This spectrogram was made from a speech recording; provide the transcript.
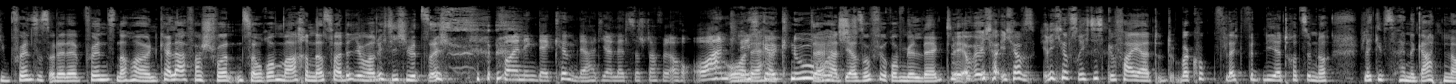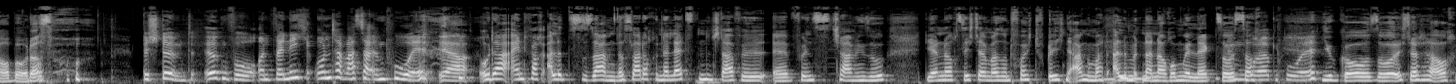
die Princess oder der Prinz nochmal in den Keller verschwunden zum Rummachen. Das fand ich immer richtig witzig. Vor allen Dingen der Kim, der hat ja letzte Staffel auch ordentlich oh, der geknutscht. Hat, der hat ja so viel rumgeleckt. Aber ich, ich hab's, ich hab's richtig gefeiert. Und mal gucken, vielleicht finden die ja trotzdem noch, vielleicht gibt's eine Gartenlaube oder so. Bestimmt, irgendwo. Und wenn nicht, unter Wasser im Pool. Ja, oder einfach alle zusammen. Das war doch in der letzten Staffel äh, Princess Charming so. Die haben doch sich da mal so einen feuchtfröhlichen Arm gemacht, alle miteinander rumgeleckt. So Im ist doch Whirlpool. You go. So, ich dachte auch,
